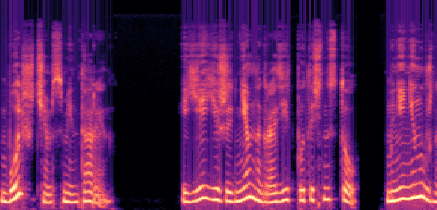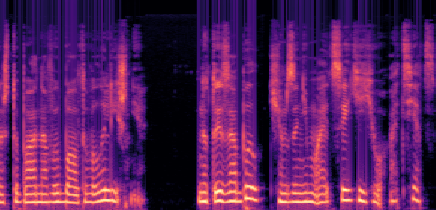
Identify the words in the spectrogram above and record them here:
больше, чем Сминтарен. Ей ежедневно грозит пыточный стол. Мне не нужно, чтобы она выбалтывала лишнее. Но ты забыл, чем занимается ее отец.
